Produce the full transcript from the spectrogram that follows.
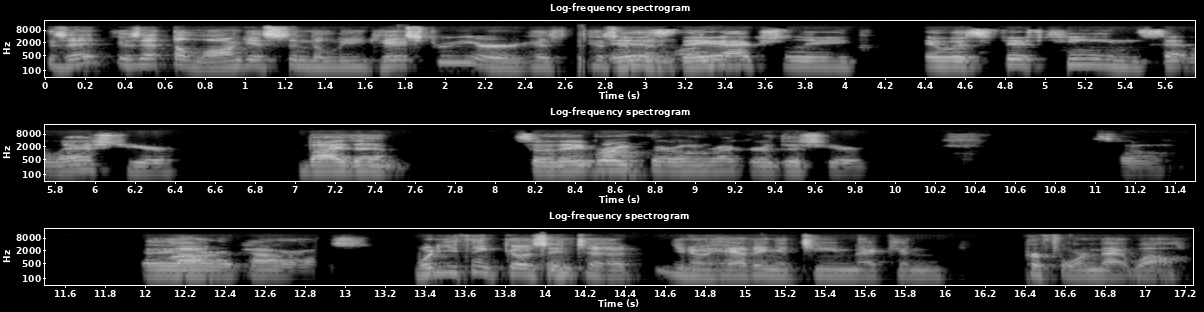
Is that is that the longest in the league history, or has, has It is. They actually, it was 15 set last year by them. So they break Wow. their own record this year. So they Wow. are a powerhouse. What do you think goes into you know having a team that can perform that well?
